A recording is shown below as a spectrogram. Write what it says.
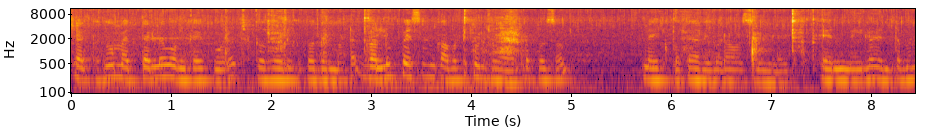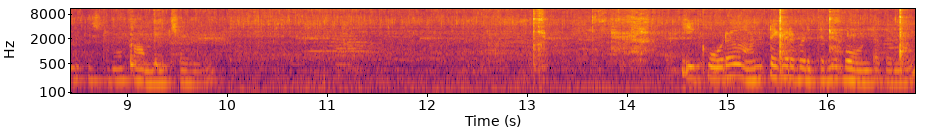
చక్కగా మెత్తల్లో వంకాయ కూర చక్కగా ఉడికిపోద్ది అనమాట గల్లుపు వేసాం కాబట్టి కొంచెం వాటర్ కోసం లేకపోతే అది కూడా అవసరం లేదు. మీలో ఎంతమందికి ఇష్టమో కామెంట్ చేయండి. ఈ కూర అంటెగర పెడితేనే బాగుంటుందండి.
